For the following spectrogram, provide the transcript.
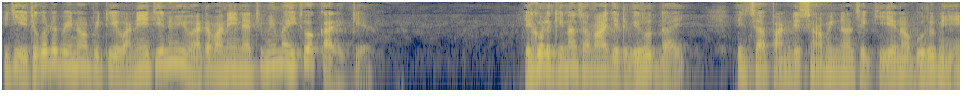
ඉතින් එතකොට පේනවා පිටි වනේ තියෙන මීමට වනේ නැති මීම හිතුවක්කාරයෙක් කියලා. ඒගොල්ලෝ කියනවා සමාජයට විරුද්ධයි. ඒ නිසා පණ්ඩිත් ස්වාමීන් වහන්සේ කියන බුරුමේ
